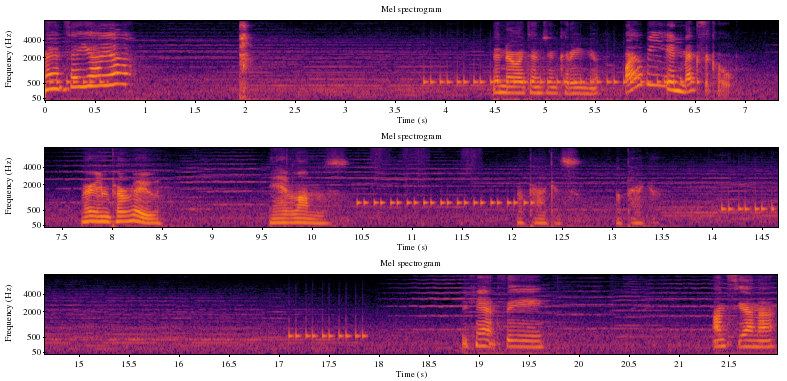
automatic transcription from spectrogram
Man say yeah yeah? Then no attention, cariño. Why are we in Mexico? We're in Peru. They have llamas. Alpacas. Alpaca. You can't see Anciana.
